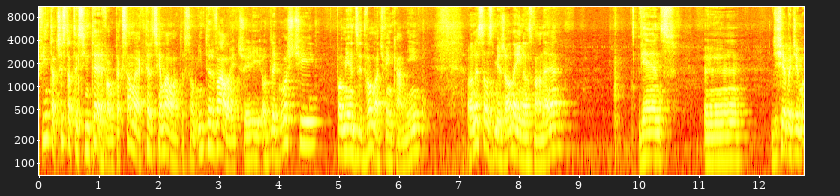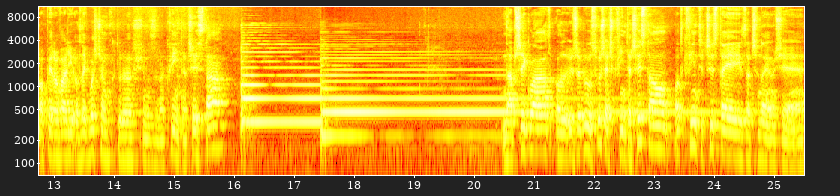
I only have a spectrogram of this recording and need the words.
Kwinta czysta to jest interwał, tak samo jak tercja mała to są interwały, czyli odległości pomiędzy dwoma dźwiękami. One są zmierzone i nazwane, więc yy, dzisiaj będziemy operowali odległością, która się nazywa kwinta czysta. Na przykład, żeby usłyszeć kwintę czystą, od kwinty czystej zaczynają się,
